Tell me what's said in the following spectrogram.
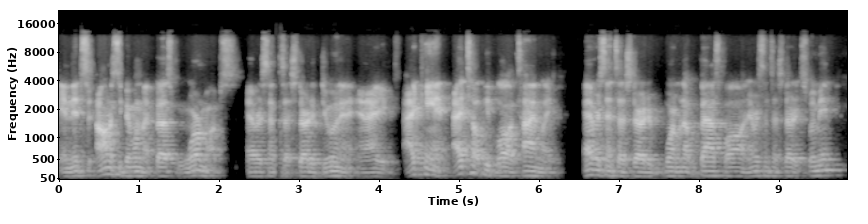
and it's honestly been one of my best warm-ups ever since i started doing it and i i can't i tell people all the time like ever since I started warming up with basketball and ever since I started swimming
